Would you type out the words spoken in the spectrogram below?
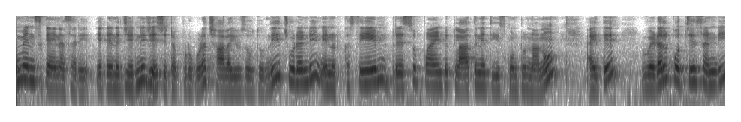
ఉమెన్స్కి అయినా సరే ఎటైనా జర్నీ చేసేటప్పుడు కూడా చాలా యూజ్ అవుతుంది. చూడండి నేను సేమ్ డ్రెస్ పాయింట్ క్లాత్నే తీసుకుంటున్నాను. అయితే వెడల్పు వచ్చేసండి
